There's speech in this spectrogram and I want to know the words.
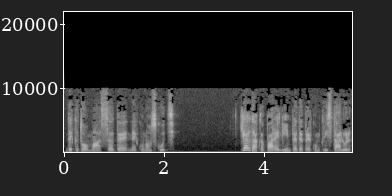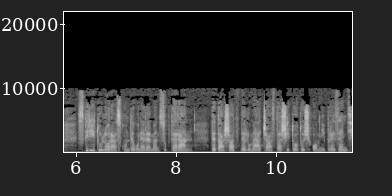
decât o masă de necunoscuți. Chiar dacă pare limpede precum cristalul, spiritul lor ascunde un element subteran. Detașați de lumea aceasta și totuși omniprezenți,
